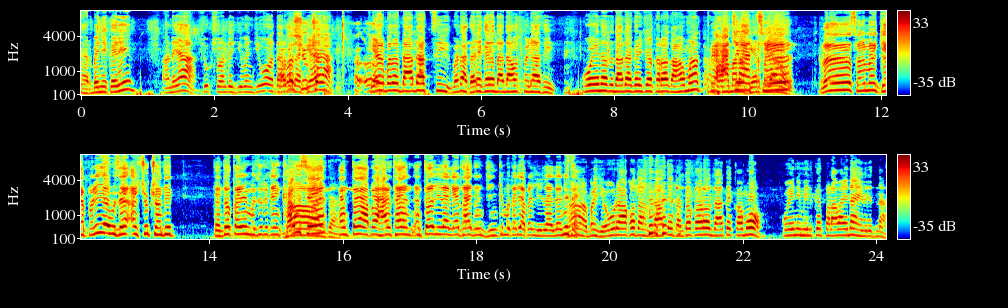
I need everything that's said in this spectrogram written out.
મહેરબાની કરી. અને યા સુખ શાંતિ જીવન જીવો ઘેર બધા દાદા જ છે બધા ઘરે ઘરે દાદાઓ જ પડ્યા છે. કોઈ ના તો દાદા ઘરે કરવા આવ મત હવે. સોનામાં ઘેર પડી જવું છે આ સુખ શાંતિ ધંધો કરીને મજૂરી કઈ ખાવું છે? અને તો આપણે હાર થાય અને તો લીલા લેર થાય જિંદગી જિંદગીમાં કરી આપણે લીલા લેર નહીં થાય. ભાઈ એવું રાખો જાતે ધંધો કરો જાતે કમો. કોઈની મિલકત પડાવાય ના એવી રીતના.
